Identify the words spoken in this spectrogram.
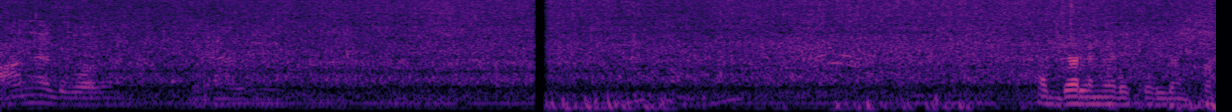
పానెడు పోదాం అద్దాల మీదకి వెళ్దాం పా.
